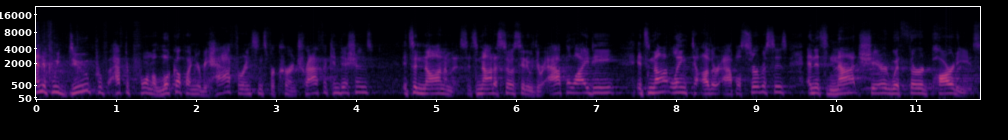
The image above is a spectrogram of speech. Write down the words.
And if we do have to perform a lookup on your behalf, for instance, for current traffic conditions, it's anonymous. It's not associated with your Apple ID. It's not linked to other Apple services, and it's not shared with third parties.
